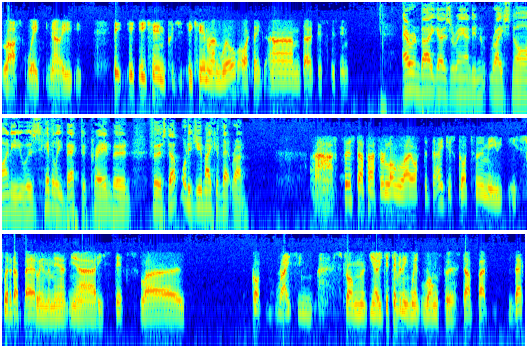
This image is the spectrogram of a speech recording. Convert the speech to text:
last week. You know, he he, he can he can run well. I think. Um, don't dismiss him. Aaron Bay goes around in race nine. He was heavily backed at Cranbourne first up. What did you make of that run? Uh, first up after a long layoff, the day just got to him. He, he sweated up badly in the mounting yard. He stepped slow, got racing strong. You know, just everything went wrong first up. But Zach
